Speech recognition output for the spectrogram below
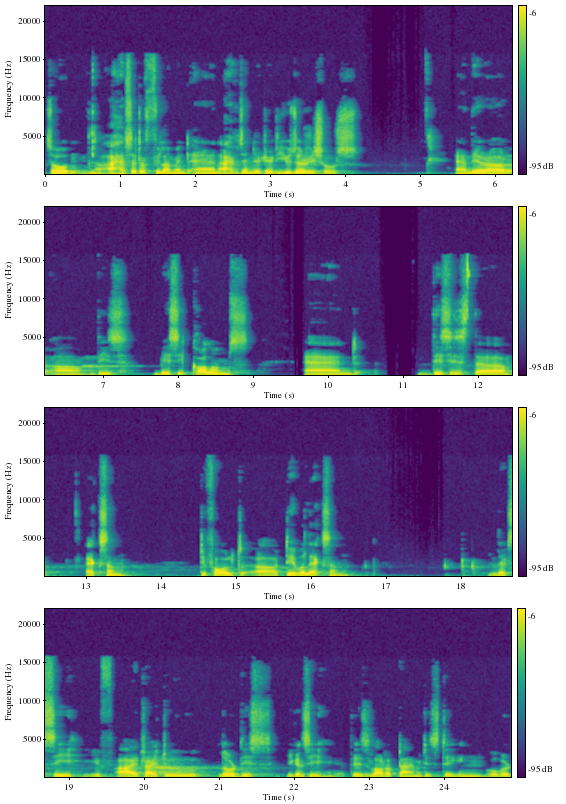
So uh, I have set up filament and I have generated user resource. And there are uh, these basic columns. And this is the action default uh, table action let's see if I try to load this. You can see there's a lot of time. It is taking over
